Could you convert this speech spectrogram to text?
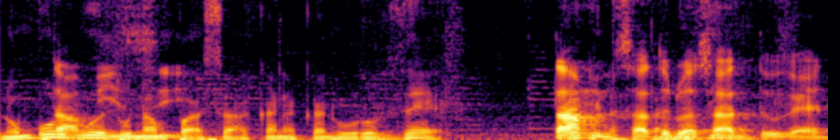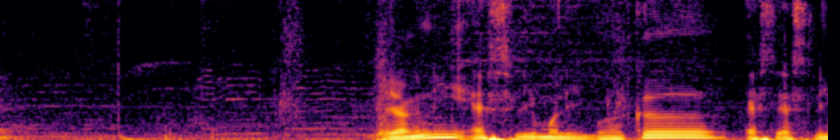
Nombor 2 tu nampak seakan-akan huruf Z. Tam Jadilah 121 kan Yang ni S55 ke SS5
